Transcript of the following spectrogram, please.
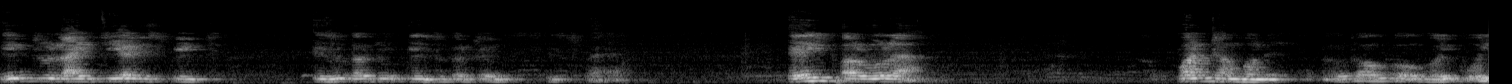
into light year speed is equal to is equal to MC square. এই ফর্মুলা কোয়ান্টাম বলে। বই বই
